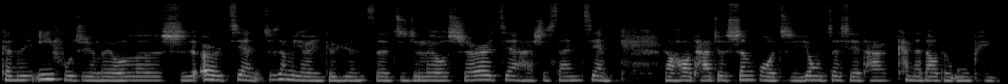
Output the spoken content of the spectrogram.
可能衣服只留了十二件，就是他们有一个原则，只只留十二件还是三件，然后他就生活只用这些他看得到的物品，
